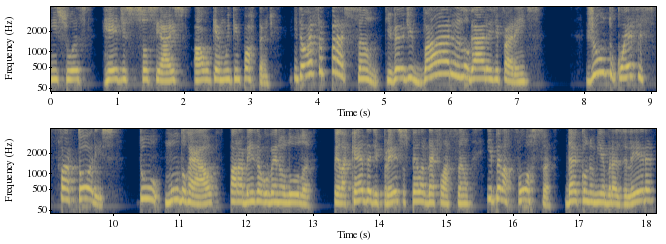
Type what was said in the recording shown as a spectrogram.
em suas redes sociais, algo que é muito importante. Então, essa pressão que veio de vários lugares diferentes, junto com esses fatores do mundo real, parabéns ao governo Lula pela queda de preços, pela deflação e pela força da economia brasileira,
